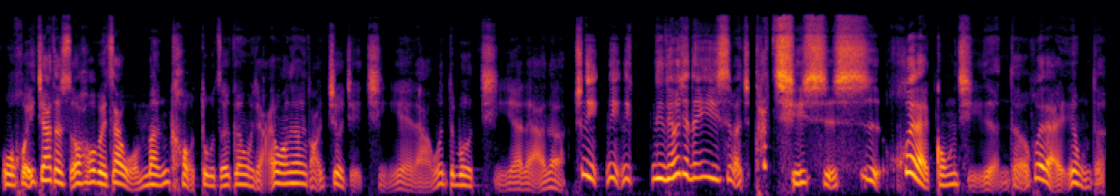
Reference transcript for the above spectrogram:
我回家的时候，会不会在我门口堵着跟我讲？哎，王天搞就解企业啦，我都不企业来了。就你你你你了解的意思吗？他其实是会来攻击人的，会来用的。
